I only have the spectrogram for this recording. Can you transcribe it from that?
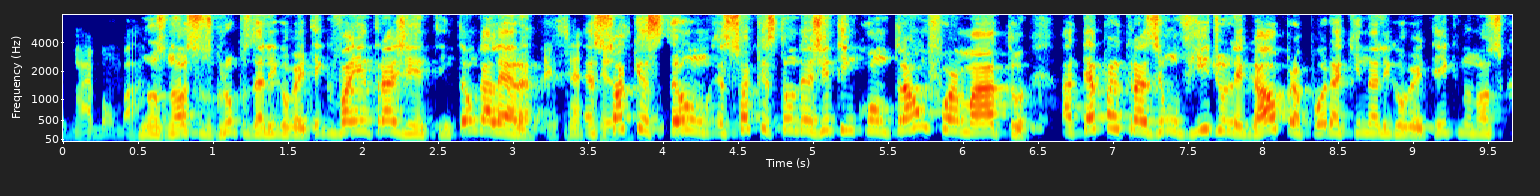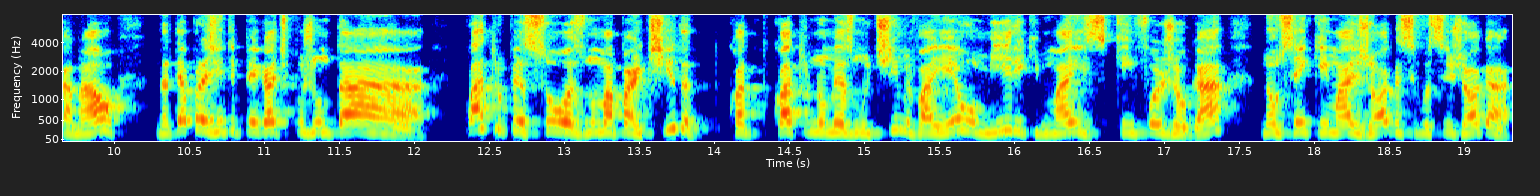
Vai bombar. Nos nossos grupos da Liga Overtake vai entrar gente. Então, galera, é só questão, é só questão da gente encontrar um formato até para trazer um vídeo legal para pôr aqui na Liga Overtake no nosso canal, até para a gente pegar tipo juntar quatro pessoas numa partida, quatro, quatro, no mesmo time, vai eu, o Mirik, mais quem for jogar, não sei quem mais joga, se você joga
